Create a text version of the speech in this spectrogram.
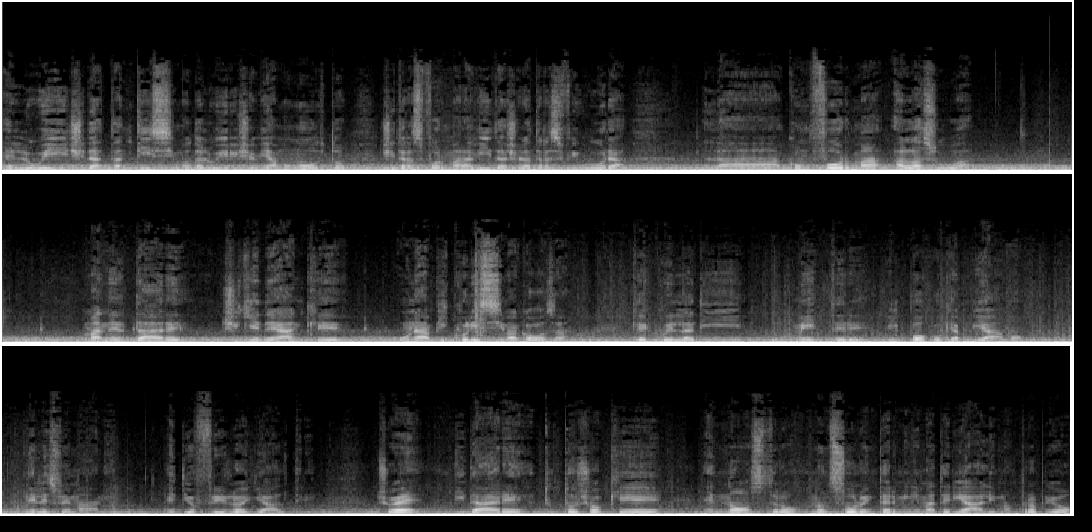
e lui ci dà tantissimo, da lui riceviamo molto, ci trasforma la vita, ce la trasfigura, la conforma alla sua. Ma nel dare ci chiede anche una piccolissima cosa, che è quella di mettere il poco che abbiamo nelle sue mani e di offrirlo agli altri, cioè di dare tutto ciò che è nostro, non solo in termini materiali, ma proprio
